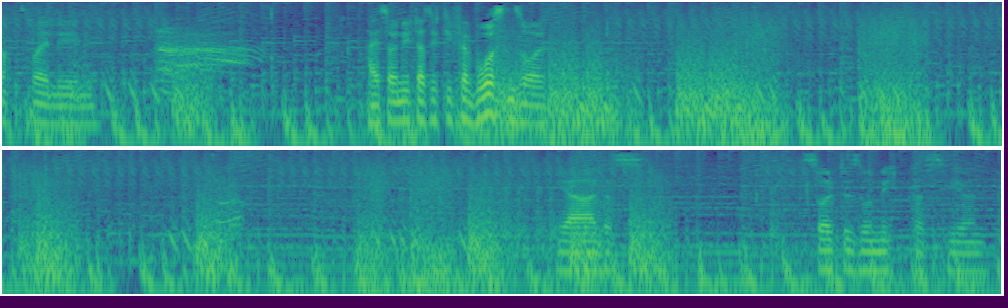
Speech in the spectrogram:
Noch zwei Leben. Heißt doch nicht, dass ich die verwursten soll. Ja, das sollte so nicht passieren.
